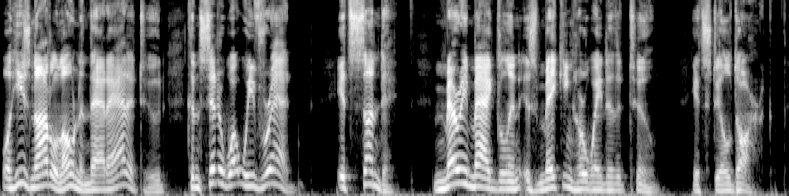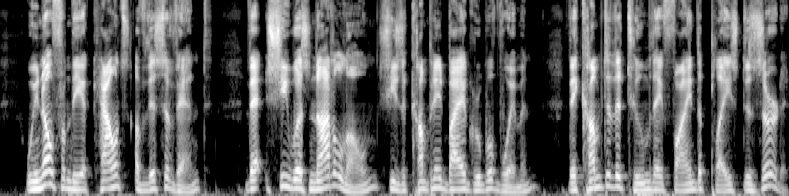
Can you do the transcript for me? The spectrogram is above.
Well, he's not alone in that attitude. Consider what we've read. It's Sunday. Mary Magdalene is making her way to the tomb. It's still dark. We know from the accounts of this event that she was not alone. She's accompanied by a group of women. They come to the tomb, they find the place deserted.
